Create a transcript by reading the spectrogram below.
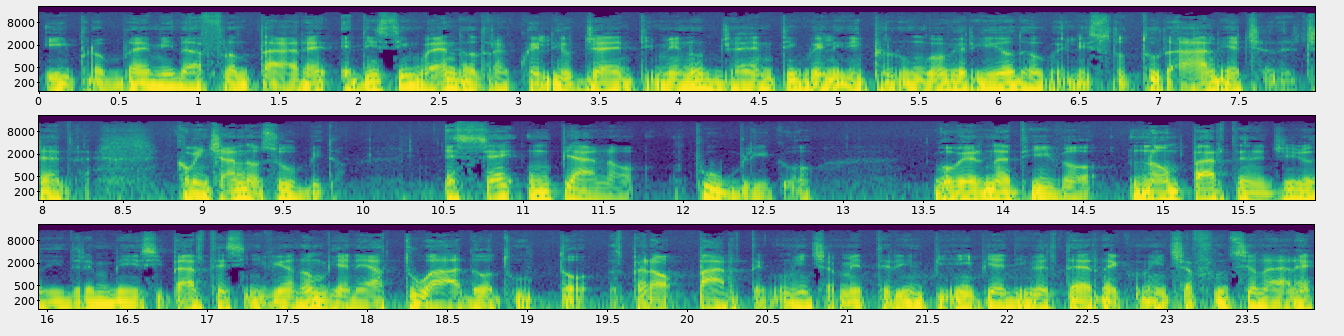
i problemi da affrontare e distinguendo tra quelli urgenti, meno urgenti, quelli di più lungo periodo, quelli strutturali, eccetera, eccetera, cominciando subito. E se un piano pubblico, governativo, non parte nel giro di tre mesi, parte significa non viene attuato tutto, però parte, comincia a mettere i piedi per terra e comincia a funzionare,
